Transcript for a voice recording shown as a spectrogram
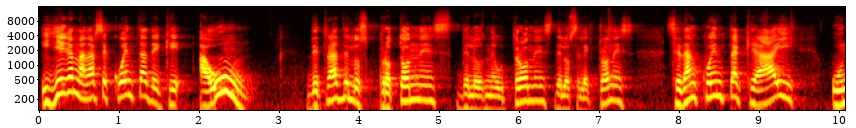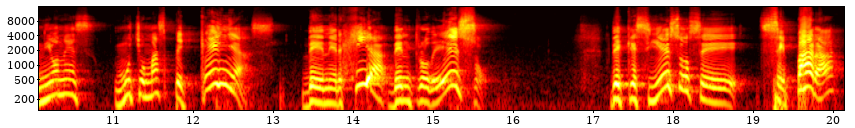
y llegan a darse cuenta de que aún detrás de los protones, de los neutrones, de los electrones, se dan cuenta que hay uniones mucho más pequeñas de energía dentro de eso. De que si eso se separa,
